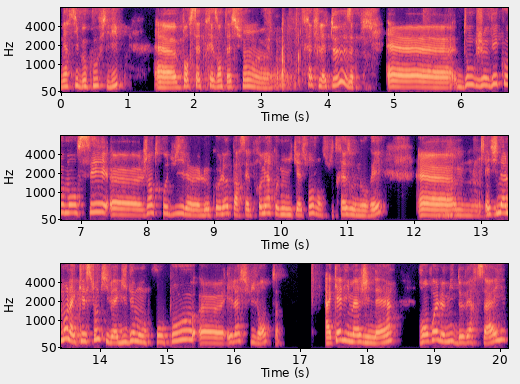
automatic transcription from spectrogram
Merci beaucoup, Philippe. Euh, pour cette présentation euh, très flatteuse. Euh, donc, je vais commencer, j'introduis le, le, colloque par cette première communication, j'en suis très honorée. et finalement, la question qui va guider mon propos est la suivante. À quel imaginaire renvoie le mythe de Versailles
